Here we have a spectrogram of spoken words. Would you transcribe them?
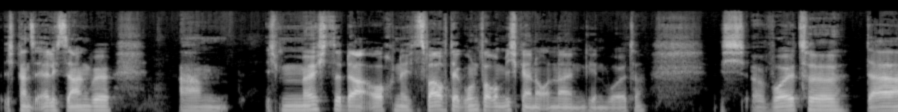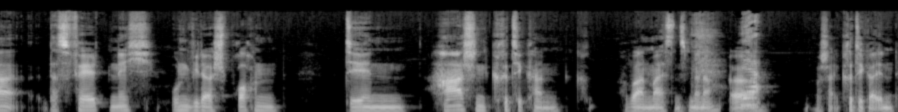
ich ganz ehrlich sagen will, ähm, ich möchte da auch nicht, das war auch der Grund, warum ich gerne online gehen wollte. Ich äh, wollte da das Feld nicht unwidersprochen den harschen Kritikern, waren meistens Männer, äh, Ja. wahrscheinlich KritikerInnen,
